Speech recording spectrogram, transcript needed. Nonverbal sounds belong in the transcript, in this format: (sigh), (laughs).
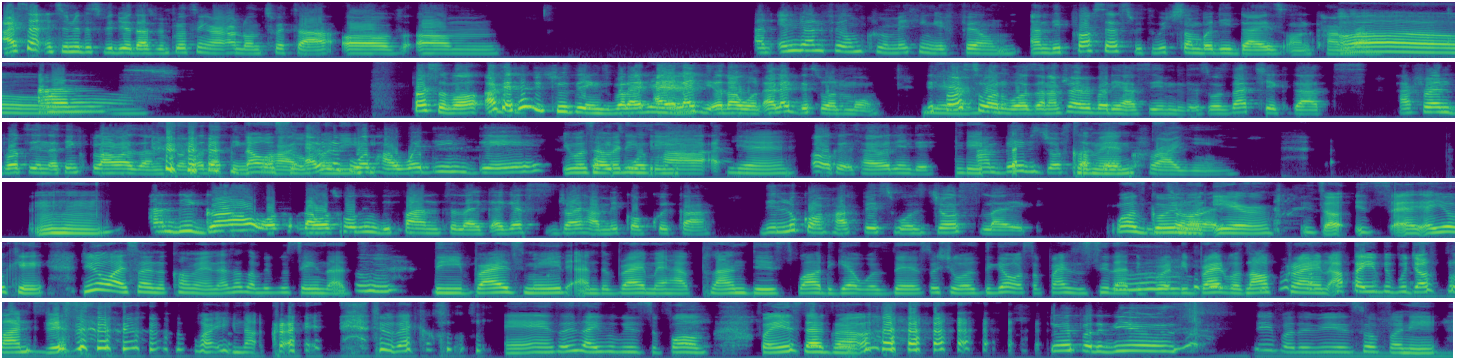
I sent Itunu this video that's been floating around on Twitter of um an Indian film crew making a film and the process with which somebody dies on camera. And Oh, first of all, okay, I can tell you two things, but I, I like the other one. I like this one more. The yeah. first one was, and I'm sure everybody has seen this, was that chick that her friend brought in, I think, flowers and some other (laughs) thing That for her. so I don't know if it was her wedding day It was her wedding was day. her. Yeah. Oh, okay, it's her wedding day. And And babes just started comment. crying. Mm-hmm. And the girl was, that was holding the fan to like, I guess, dry her makeup quicker. The look on her face was just like, What's going on right? here? It's uh, it's uh, are you okay? Do you know what I saw in the comment? I saw some people saying that Mhm. The bridesmaid and the bride may have planned this while the girl was there. So she was the girl was surprised to see that the the bride was now crying after you people just planned this. (laughs) Why are you not crying? (laughs) She was like, (laughs) eh, so this is how you people used to form for Instagram. Do it for the views. See for the views. so funny.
